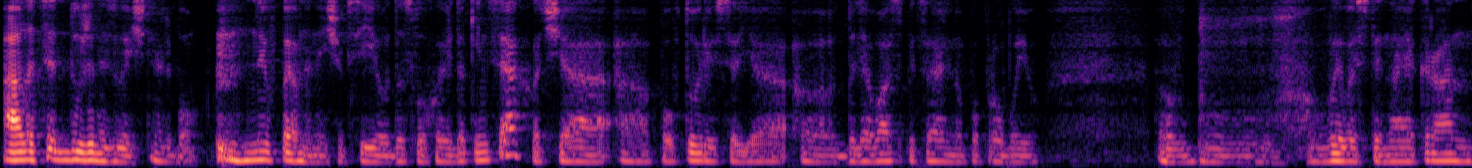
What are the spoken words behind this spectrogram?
Але це дуже незвичний альбом. Не впевнений, що всі його дослухають до кінця. Хоча, повторюся, я для вас спеціально попробую вивести на екран,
